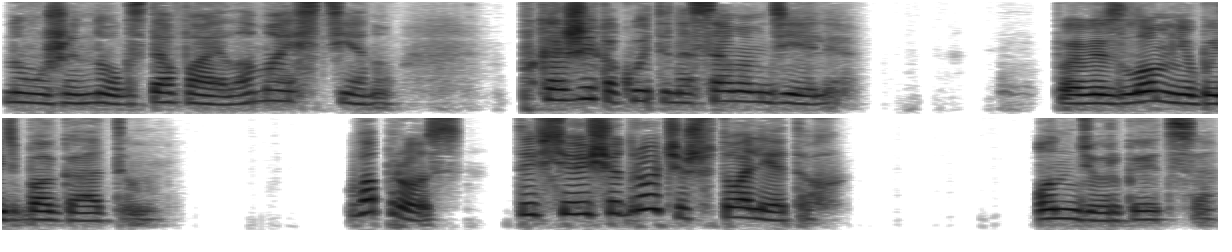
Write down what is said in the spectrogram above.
Ну уже, Нокс, давай, ломай стену. Покажи, какой ты на самом деле. Повезло мне быть богатым. Вопрос. Ты все еще дрочишь в туалетах? Он дергается.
